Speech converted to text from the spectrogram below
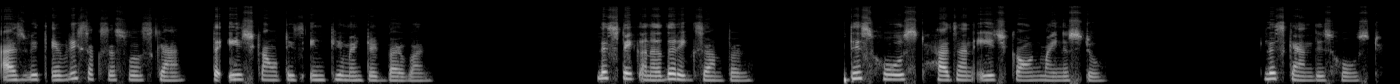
As with every successful scan, the age count is incremented by 1. Let's take another example. This host has an age count minus 2. Let's scan this host.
